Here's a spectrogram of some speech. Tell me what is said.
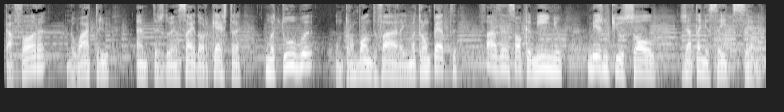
Cá fora, no átrio, antes do ensaio da orquestra, uma tuba, um trombone de vara e uma trompete fazem-se ao caminho, mesmo que o sol já tenha saído de cena.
